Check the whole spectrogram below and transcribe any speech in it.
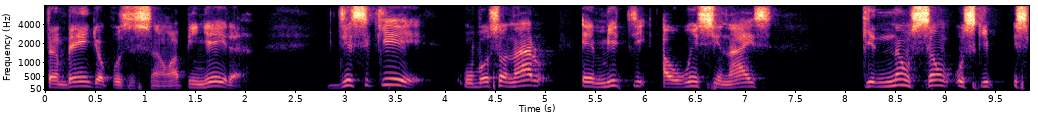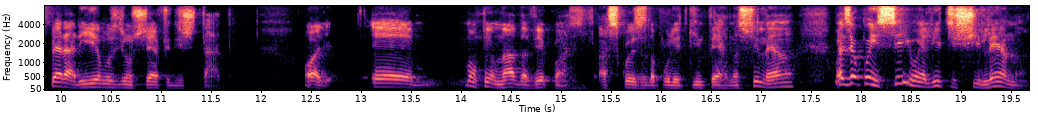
também de oposição a Pinheira, disse que o Bolsonaro emite alguns sinais que não são os que esperaríamos de um chefe de Estado. Olha, é, não tenho nada a ver com as, as, coisas da política interna chilena, mas eu conheci uma elite chilena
